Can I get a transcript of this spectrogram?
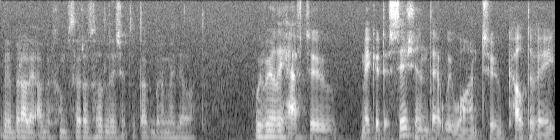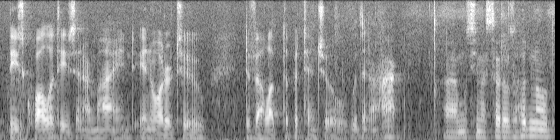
vybrali, abychom se rozhodli, že to tak budeme dělat. We really have to make a decision that we want to cultivate these qualities in our mind in order to develop the potential within our heart. Musíme se rozhodnout,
